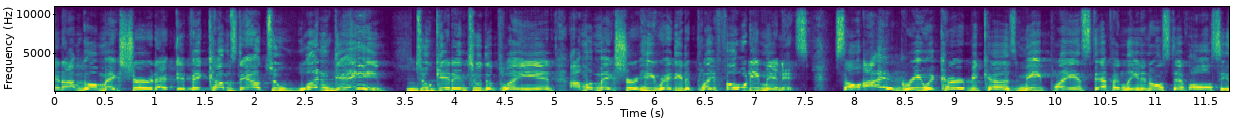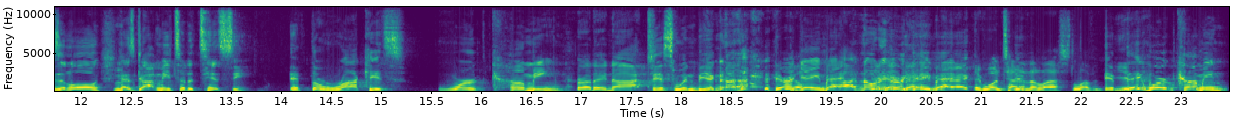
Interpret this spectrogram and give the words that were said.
and I'm gonna make sure that if it comes down to one game mm. to get into the play-in, I'm gonna make sure he ready to play 40 minutes. So I agree with Kerr because me playing Steph and leaning on Steph all season long mm. has got me to the 10th seat. If the Rockets weren't coming. Bro, they not. This wouldn't be a conversation. They're a game back. I know they're, they're a game back. back. They've won 10 if, of the last 11. If yeah. they weren't coming,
